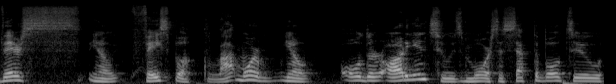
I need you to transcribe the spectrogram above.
There's you know Facebook a lot more you know older audience who's more susceptible to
